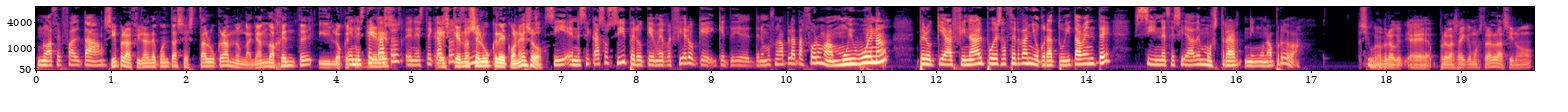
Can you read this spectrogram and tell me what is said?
no hace falta. Sí, pero al final de cuentas se está lucrando, engañando a gente y lo que en tú este quieres caso, en este caso es que no se lucre con eso. Sí, en ese caso sí, pero que me refiero que, que te- tenemos una plataforma muy buena, pero que al final puedes hacer daño gratuitamente sin necesidad de mostrar ninguna prueba. Sí, bueno, pero eh, pruebas hay que mostrarlas, si no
